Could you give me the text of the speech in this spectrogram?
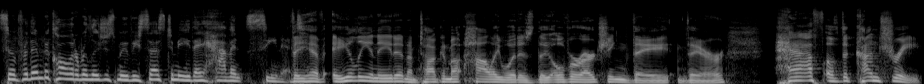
So for them to call it a religious movie says to me they haven't seen it. They have alienated, I'm talking about Hollywood as the overarching they there. Half of the country,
